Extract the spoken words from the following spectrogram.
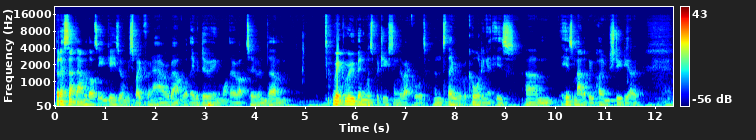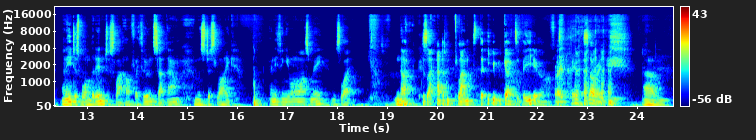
but I sat down with Ozzy and Geezer and we spoke for an hour about what they were doing and what they were up to, and um, Rick Rubin was producing the record, and they were recording at his um, his Malibu home studio. And he just wandered in, just like halfway through, and sat down, and was just like, "Anything you want to ask me?" I was like, "No," because I hadn't planned that you were going to be here. I'm afraid. Sorry.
